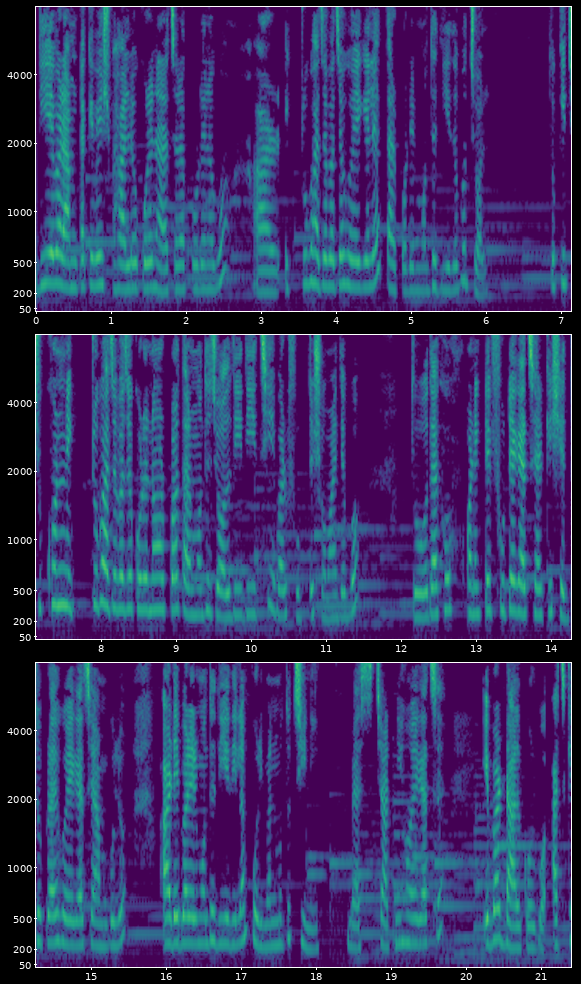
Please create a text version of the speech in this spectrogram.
দিয়ে এবার আমটাকে বেশ ভালো করে নাড়াচাড়া করে নেব। আর একটু ভাজা ভাজা হয়ে গেলে তারপরের মধ্যে দিয়ে দেবো জল। তো কিছুক্ষণ একটু ভাজা ভাজা করে নেওয়ার পর তার মধ্যে জল দিয়ে দিয়েছি, এবার ফুটতে সময় দেব। তো দেখো, অনেকটাই ফুটে গেছে আর কি, সেদ্ধ প্রায় হয়ে গেছে আমগুলো। আর এবার এর মধ্যে দিয়ে দিলাম পরিমাণ মতো চিনি। ব্যাস, চাটনি হয়ে গেছে। এবার ডাল করব। আজকে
